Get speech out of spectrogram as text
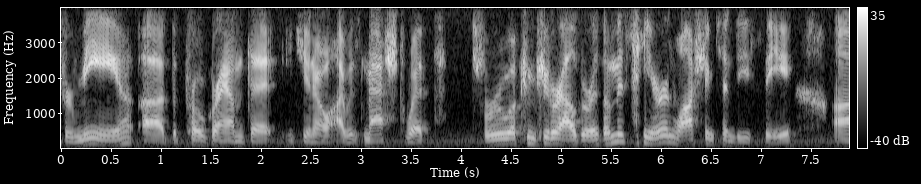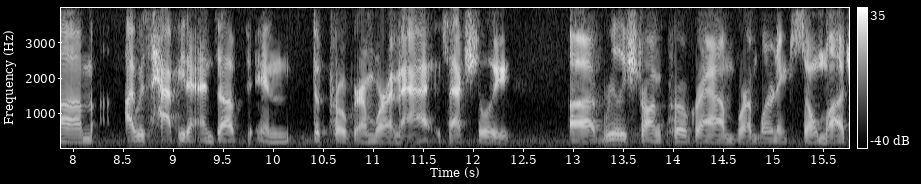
for me, uh, the program that you know I was matched with through a computer algorithm is here in Washington D.C. Um, I was happy to end up in the program where I'm at. It's actually a really strong program where I'm learning so much,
